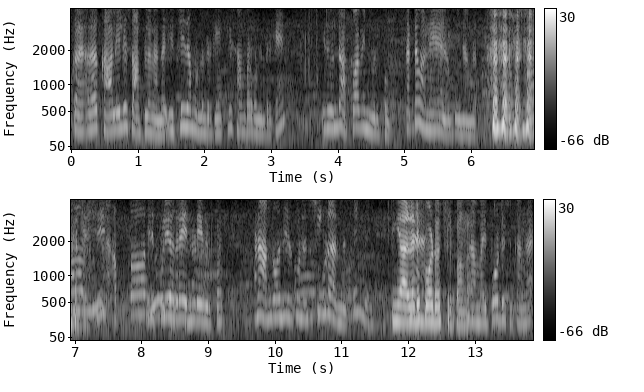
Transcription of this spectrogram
க- அதாவது காலையில சாப்பிடல நாங்க. இட்லி தான் கொண்டு வந்திருக்கேன். இட்லி சாம்பார் கொண்டு வந்திருக்கேன். இது வந்து அப்பாவின் விருப்பம். தட்டை வாங்க அப்படின்னாங்க. அப்பா இது புளியோதரை என்னுடைய விருப்பம். ஆனா அங்க வந்து இருக்கும் வந்து சூடா இருந்துச்சு. இங்க ஆல்ரெடி போட்டு வச்சிருப்பாங்க. நம்ம போட்டு வச்சிருக்காங்க.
